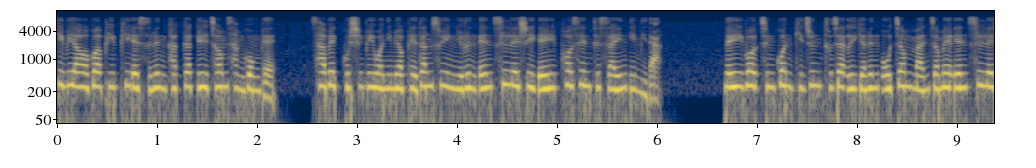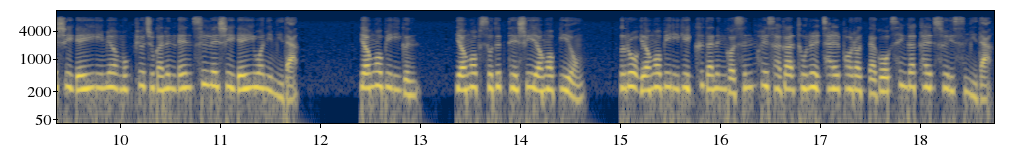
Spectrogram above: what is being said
PBR과 BPS는 각각 1.30배, 492원이며 배당 수익률은 N/A% 사인입니다. 네이버 증권 기준 투자 의견은 5점 만점의 N/A이며 목표 주가는 N/A1입니다. 영업이익은 영업소득 대시 영업비용으로 영업이익이 크다는 것은 회사가 돈을 잘 벌었다고 생각할 수 있습니다.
